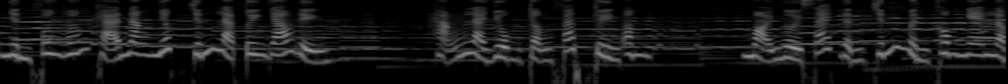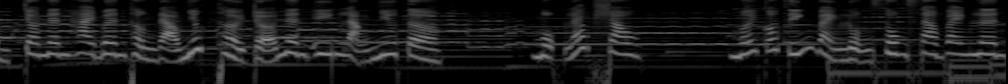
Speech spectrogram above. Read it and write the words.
Nhìn phương hướng khả năng nhất chính là tuyên giáo điện. Hẳn là dùng trận pháp truyền âm. Mọi người xác định chính mình không nghe lầm, cho nên hai bên thần đạo nhất thời trở nên yên lặng như tờ. Một lát sau, Mới có tiếng bàn luận xôn xao vang lên.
